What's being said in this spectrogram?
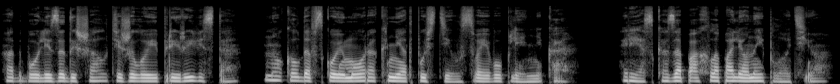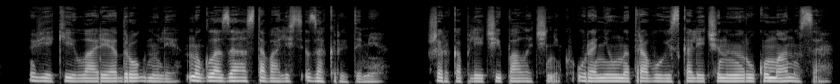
от боли задышал тяжело и прерывисто, но колдовской морок не отпустил своего пленника. Резко запахло палёной плотью. Веки Лария дрогнули, но глаза оставались закрытыми. Широкоплечий палочник уронил на траву искалеченную руку Мануса,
